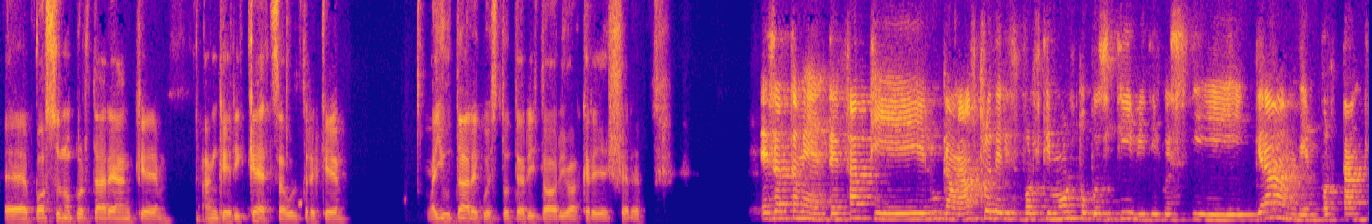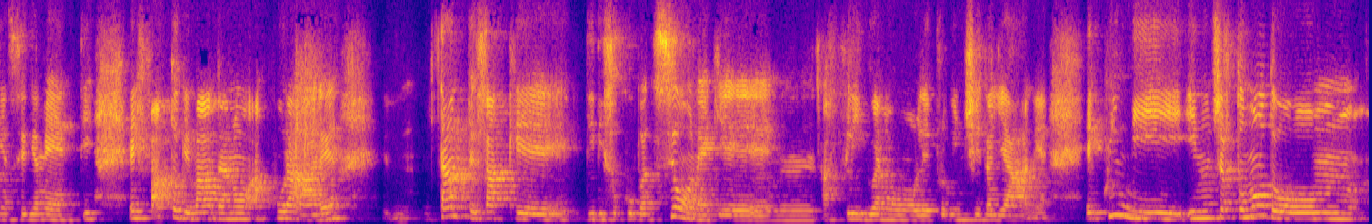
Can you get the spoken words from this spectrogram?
eh, possono portare anche, anche ricchezza, oltre che aiutare questo territorio a crescere. Esattamente, infatti Luca, un altro dei risvolti molto positivi di questi grandi e importanti insediamenti è il fatto che vadano a curare tante sacche di disoccupazione che mh, affliggono le province italiane e quindi in un certo modo mh,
